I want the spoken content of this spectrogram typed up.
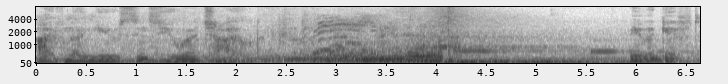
I've known you since you were a child. You're a gift.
